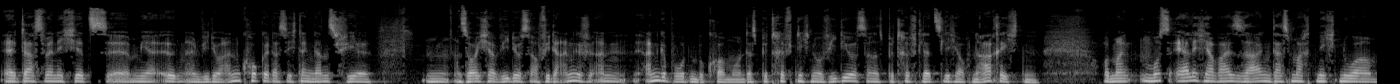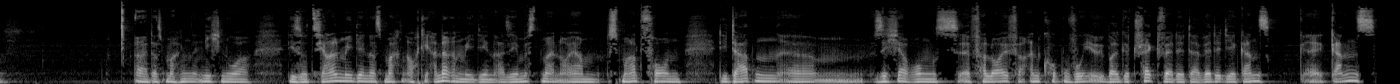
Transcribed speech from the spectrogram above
dass wenn ich jetzt äh, mir irgendein Video angucke, dass ich dann ganz viel mh, solcher Videos auch wieder ange an, angeboten bekomme. Und das betrifft nicht nur Videos, sondern es betrifft letztlich auch Nachrichten. Und man muss ehrlicherweise sagen, das macht nicht nur äh, das machen nicht nur die sozialen Medien, das machen auch die anderen Medien. Also ihr müsst mal in eurem Smartphone die Datensicherungsverläufe angucken, wo ihr überall getrackt werdet. Da werdet ihr ganz, ganz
